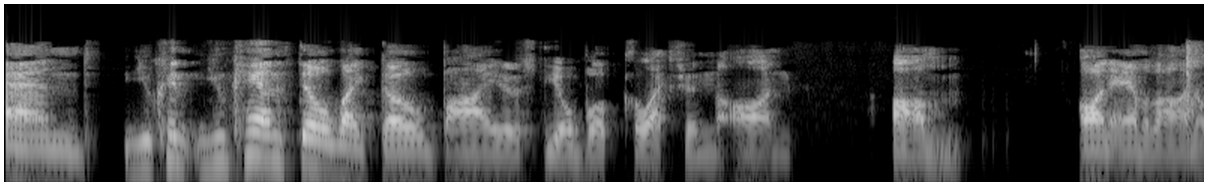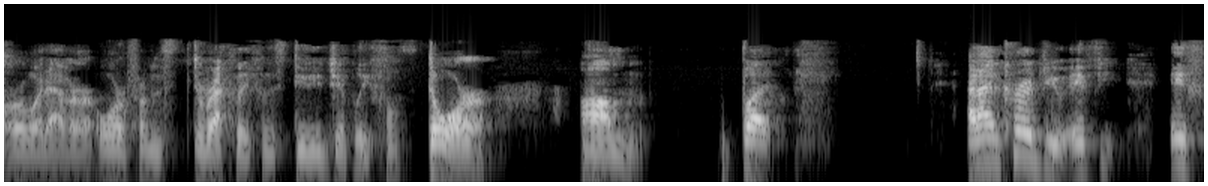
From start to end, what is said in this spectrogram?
and you can you can still like go buy a steelbook collection on um on Amazon or whatever or from directly from the Studio Ghibli store. Um but and I encourage you if if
